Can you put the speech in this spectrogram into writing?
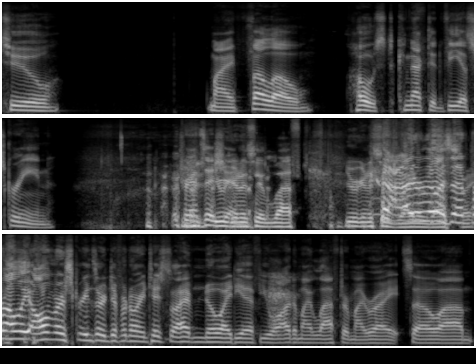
to my fellow host connected via screen. Transition. You were gonna say left. You were gonna say. I right or realize left, that right? probably all of our screens are in different orientation, so I have no idea if you are to my left or my right. So, um,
